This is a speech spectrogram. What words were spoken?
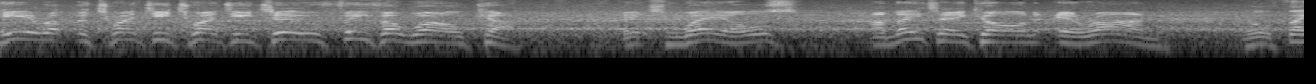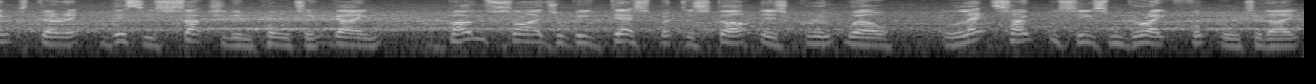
here at the 2022 FIFA World Cup. It's Wales and they take on Iran. Well, thanks, Derek. This is such an important game. Both sides will be desperate to start this group well. Let's hope we see some great football today.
